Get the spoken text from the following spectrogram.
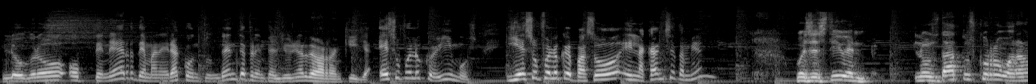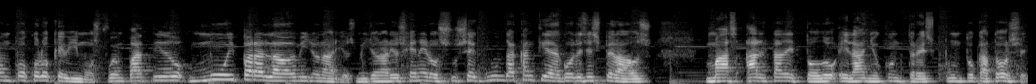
logró obtener de manera contundente frente al Junior de Barranquilla. Eso fue lo que vimos. ¿Y eso fue lo que pasó en la cancha también? Pues Steven, los datos corroboran un poco lo que vimos. Fue un partido muy para el lado de Millonarios. Millonarios generó su segunda cantidad de goles esperados más alta de todo el año con 3.14.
